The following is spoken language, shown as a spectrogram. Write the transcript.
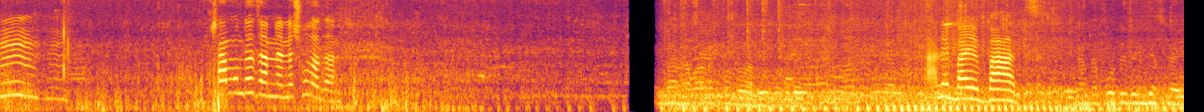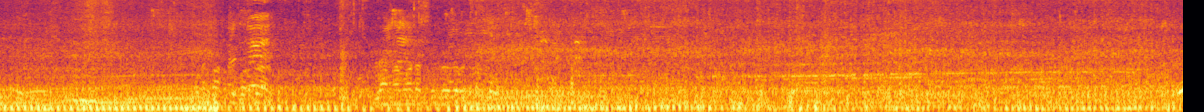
হুম হুম। সামুদ্রে যান নাহলে সোজা যান। আরে ভাই বাদ। প্রতিদিন গেছে তো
